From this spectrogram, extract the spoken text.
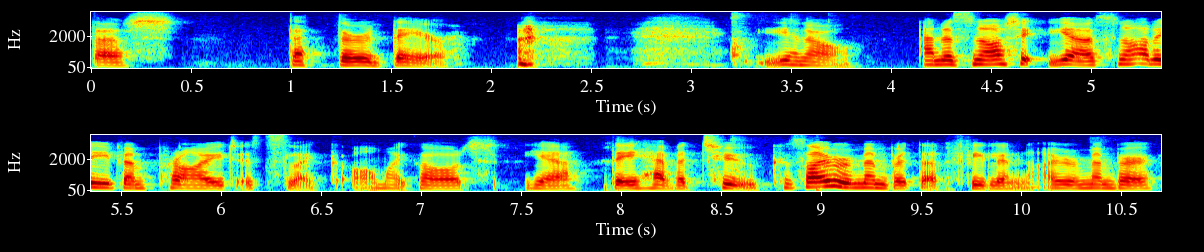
that that they're there you know. And it's not yeah it's not even pride. It's like oh my god yeah they have it too. Because i remember that feeling. I remember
